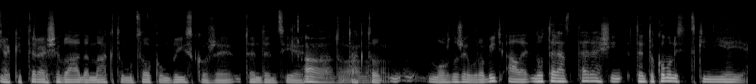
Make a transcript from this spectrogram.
aj keď terajšia vláda má k tomu celkom blízko, že tendencie áno, to takto áno. možno, že urobiť, ale no teraz terajší, tento komunistický nie je.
